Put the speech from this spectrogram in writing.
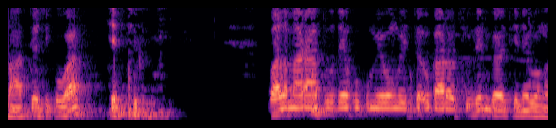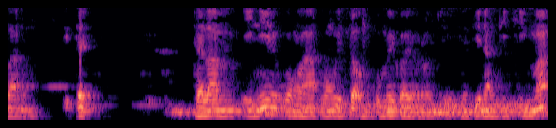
ana adus iku wajib. Wal maratu te hukume wong wedok karo julin kaya dene wong lanang. Tidak. Dalam ini wong wong wedok hukume kaya rajul. Jadi nak dijima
